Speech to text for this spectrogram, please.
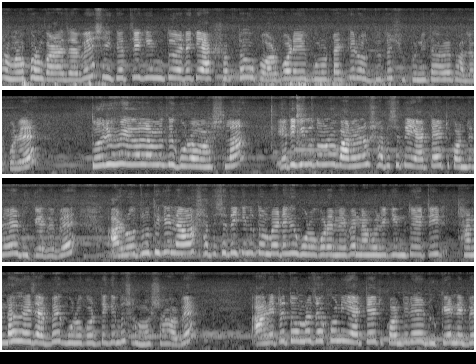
সংরক্ষণ করা যাবে। সেক্ষেত্রে কিন্তু এটাকে এক সপ্তাহ পর পর এই গুঁড়োটাকে রোদ্দুতে শুকিয়ে নিতে হবে ভালো করে। তৈরি হয়ে গেল আমাদের গুঁড়ো মশলা। এটি কিন্তু তোমরা বানানোর সাথে সাথে এয়ারটাইট কন্টেনারে ঢুকিয়ে দেবে। আর রোদ্র থেকে নেওয়ার সাথে সাথে কিন্তু তোমরা এটাকে গুঁড়ো করে নেবে না হলে কিন্তু এটি ঠান্ডা হয়ে যাবে, গুঁড়ো করতে কিন্তু সমস্যা হবে। আর এটা তোমরা যখন এয়ারটাইট কন্টেনারে ঢুকে নেবে,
